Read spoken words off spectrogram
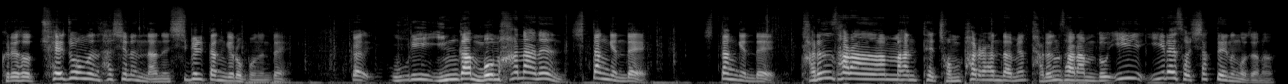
그래서 최종은 사실은 나는 11단계로 보는데 그러니까 우리 인간 몸 하나는 10단계인데 10단계인데 다른 사람한테 전파를 한다면 다른 사람도 1, 1에서 시작되는 거잖아.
